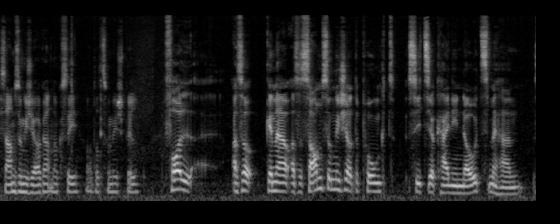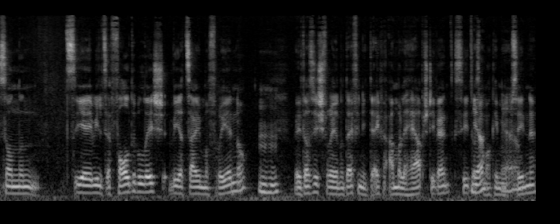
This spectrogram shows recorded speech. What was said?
Samsung ist ja auch gerade noch gewesen, oder zum Beispiel. Voll. Also genau, also Samsung ist ja der Punkt, seit sie ja keine Notes mehr haben, sondern sie, weil es ein Foldable ist, wird es auch immer früher noch. Mhm. Weil das ist früher noch definitiv auch mal ein Herbst-Event gewesen, das Ja, mag ich mir ja, ja.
